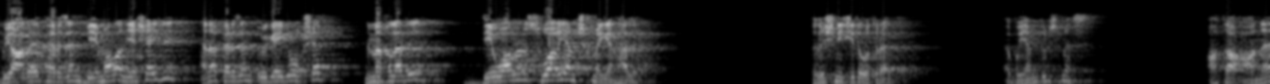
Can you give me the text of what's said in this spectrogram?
Bu yoqdagi farzand bemalol yashaydi. Ana farzand o'gayga o'xshab nima qiladi? Devorni suvog'i ham chiqmagan hali. G'ishni ichida o'tiradi? Bu ham durust emas. Ota ona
